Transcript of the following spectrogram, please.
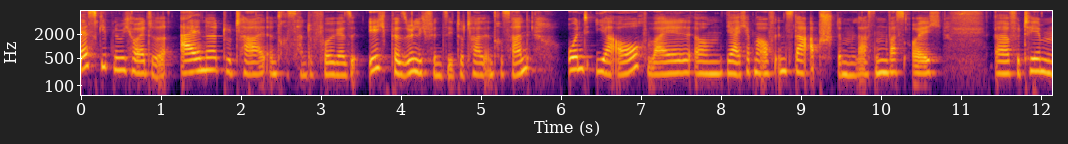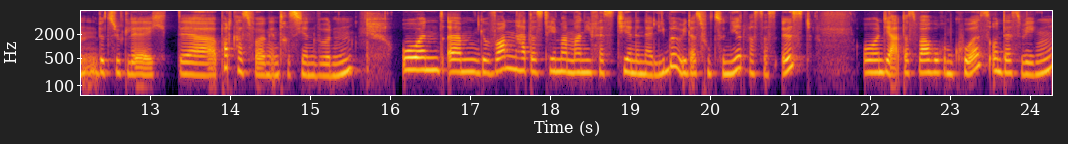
Es gibt nämlich heute eine total interessante Folge. Also ich persönlich finde sie total interessant und ihr auch, weil ähm, ja, ich habe mal auf Insta abstimmen lassen, was euch äh, für Themen bezüglich der Podcast-Folgen interessieren würden. Und ähm, gewonnen hat das Thema Manifestieren in der Liebe, wie das funktioniert, was das ist. Und ja, das war hoch im Kurs und deswegen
